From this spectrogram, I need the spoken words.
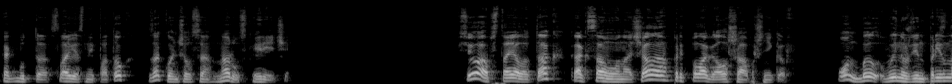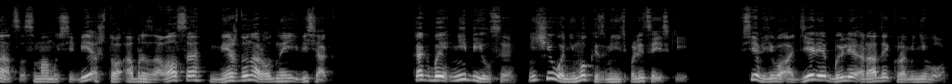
как будто словесный поток закончился на русской речи. Все обстояло так, как с самого начала предполагал Шапошников. Он был вынужден признаться самому себе, что образовался международный висяк. Как бы ни бился, ничего не мог изменить полицейский. Все в его отделе были рады, кроме него.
